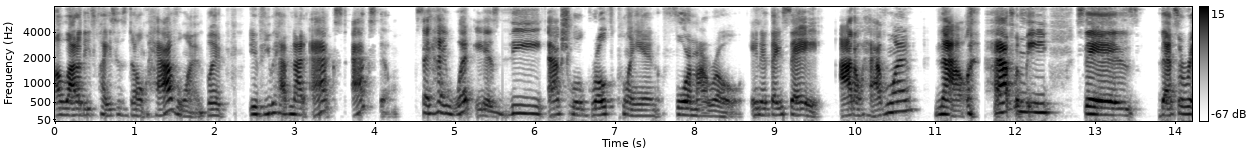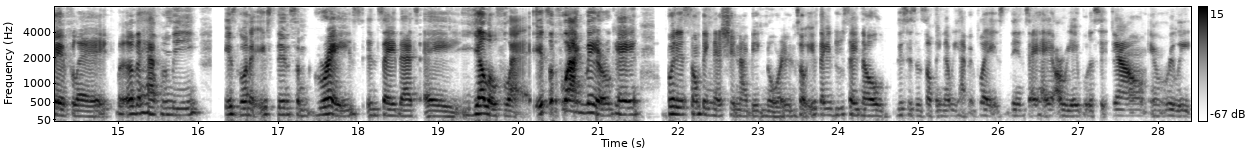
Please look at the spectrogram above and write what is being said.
a lot of these places don't have one but if you have not asked ask them say, hey, what is the actual growth plan for my role? And if they say, I don't have one, now half of me says that's a red flag. The other half of me is going to extend some grace and say that's a yellow flag. It's a flag there, okay? But it's something that should not be ignored. And so if they do say, no, this isn't something that we have in place, then say, hey, are we able to sit down and really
